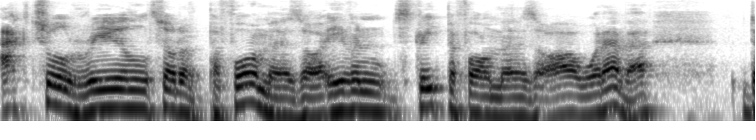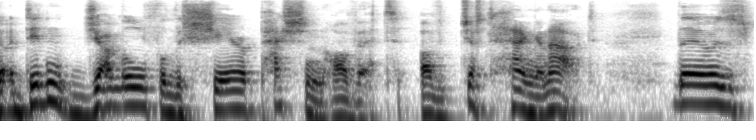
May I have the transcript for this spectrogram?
actual real sort of performers or even street performers or whatever d- didn't juggle for the sheer passion of it of just hanging out there was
